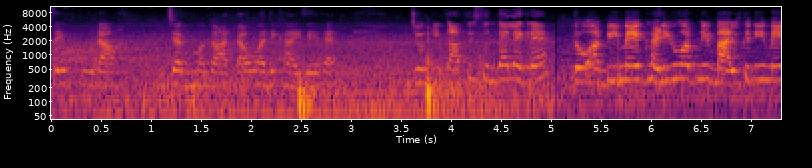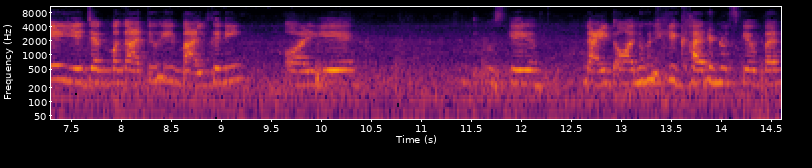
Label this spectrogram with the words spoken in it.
से पूरा जगमगाता हुआ दिखाई दे रहा है, जो कि काफ़ी सुंदर लग रहा है। तो अभी मैं खड़ी हूँ अपनी बालकनी में, ये जगमगाती हुई बालकनी और ये उसके लाइट ऑन होने के कारण उसके ऊपर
